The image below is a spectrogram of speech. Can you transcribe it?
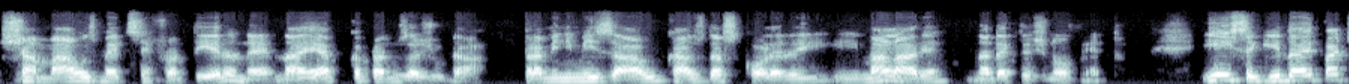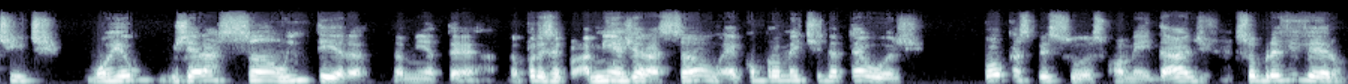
chamar os Médicos Sem Fronteira, né, na época, para nos ajudar, para minimizar o caso das cólera e, e, malária na década de 90. E em seguida a hepatite. Morreu geração inteira da minha terra. Então, por exemplo, a minha geração é comprometida até hoje. Poucas pessoas com a minha idade sobreviveram,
